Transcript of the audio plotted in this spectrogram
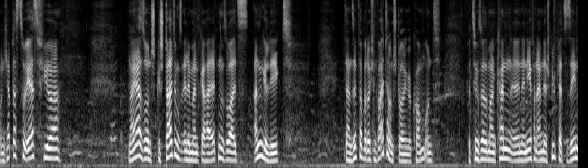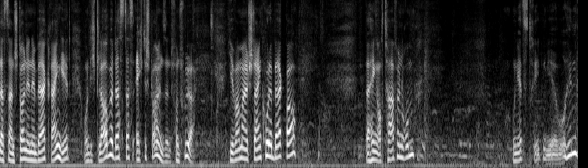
Und ich habe das zuerst für, naja, so ein Gestaltungselement gehalten, so als angelegt. Dann sind wir aber durch einen weiteren Stollen gekommen und beziehungsweise man kann in der Nähe von einem der Spielplätze sehen, dass da ein Stollen in den Berg reingeht. Und ich glaube, dass das echte Stollen sind von früher. Hier war mal Steinkohlebergbau. Da hängen auch Tafeln rum. Und jetzt treten wir wohin?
